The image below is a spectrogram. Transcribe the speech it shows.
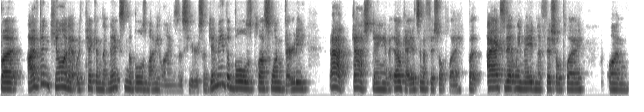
but I've been killing it with picking the Knicks and the Bulls money lines this year. So give me the Bulls plus 130. Ah, gosh dang it. Okay, it's an official play, but I accidentally made an official play on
